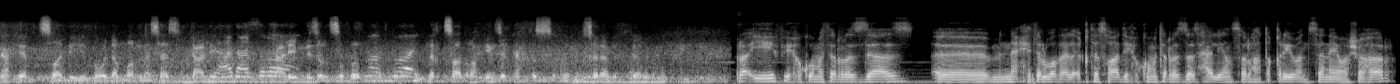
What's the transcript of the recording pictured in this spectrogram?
ناحيه اقتصادية. هو دمر الأساس. التعليم التعليم نزل صفر. الاقتصاد راح ينزل تحت الصفر. سلامة خيرك رأيي في حكومة الرزاز آه، من ناحية الوضع الاقتصادي حكومة الرزاز حاليا صار لها تقريبا سنة وشهر.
